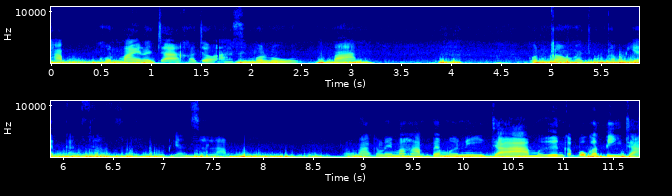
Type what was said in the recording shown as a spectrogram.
ขับ คนใหม่นะจ้ะเขาเจ้าอาจสิบรูบ้านคนเก่าเขาจะกเปลี่ยนกันจ้ะเปลี่ยนสลับทางหน้าก็เลยมาฮับแต่มือนี้จ้ามืออื่นกับปกติจ้ะ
